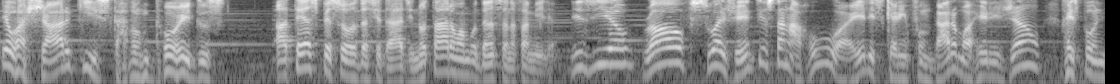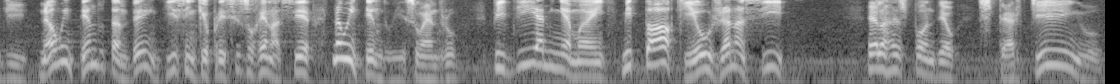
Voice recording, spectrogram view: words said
eu achar que estavam doidos. Até as pessoas da cidade notaram a mudança na família. Diziam, Ralph, sua gente está na rua, eles querem fundar uma religião. Respondi, não entendo também. Dizem que eu preciso renascer. Não entendo isso, Andrew. Pedi à minha mãe, me toque, eu já nasci. Ela respondeu, espertinho.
